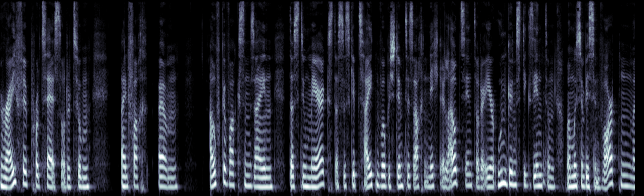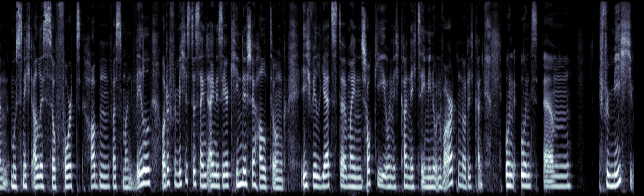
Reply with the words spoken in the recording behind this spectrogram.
Reifeprozess oder zum einfach ähm, aufgewachsen sein, dass du merkst, dass es gibt Zeiten, wo bestimmte Sachen nicht erlaubt sind oder eher ungünstig sind und man muss ein bisschen warten, man muss nicht alles sofort haben, was man will. Oder für mich ist das eine sehr kindische Haltung. Ich will jetzt äh, meinen Schoki und ich kann nicht zehn Minuten warten oder ich kann und und ähm, für mich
